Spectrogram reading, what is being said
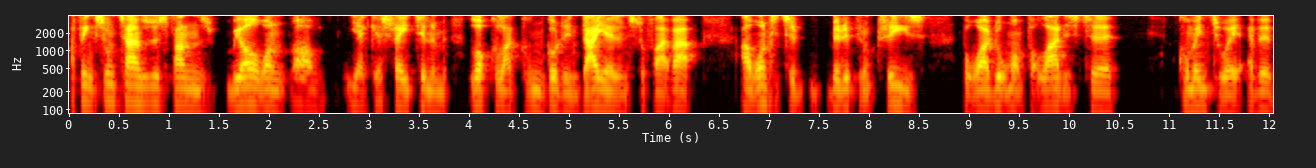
I think sometimes as fans, we all want, oh, yeah, get straight in and local lad come good in Dyer and stuff like that. I wanted to be ripping up trees, but what I don't want for lad is to come into it ever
